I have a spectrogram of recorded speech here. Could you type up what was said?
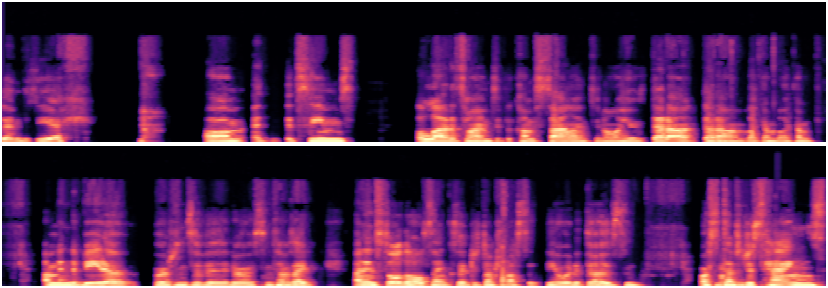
with NVDA. Um, it, it seems a lot of times it becomes silent, and all I hear is da da da da. Like I'm like I'm I'm in the beta versions of it, or sometimes I uninstall the whole thing because I just don't trust it. You know what it does, and or sometimes it just hangs,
